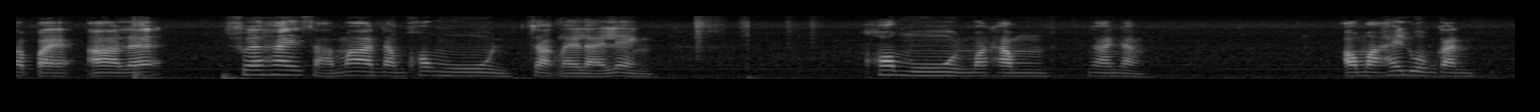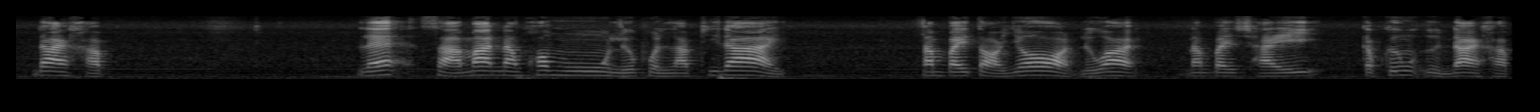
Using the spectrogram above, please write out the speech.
ต่อไป R และช่วยให้สามารถนำข้อมูลจากหลาย ๆ แหล่ง ข้อมูลมาทำงานอย่าง เอามาให้รวมกันได้ครับ และสามารถนำข้อมูลหรือผลลัพธ์ที่ได้นำไปต่อยอดหรือว่านำไปใช้กับเครื่องมืออื่นได้ครับ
